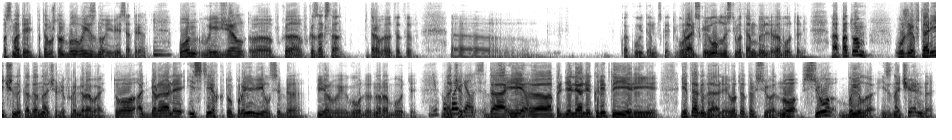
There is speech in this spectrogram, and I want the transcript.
посмотреть, потому что он был выездной, весь отряд. Mm-hmm. Он выезжал э, в, в Казахстан, вот это, э, какую там, сказать, в Уральской области мы там были, работали. А потом уже вторично, когда начали формировать, то отбирали из тех, кто проявил себя первые годы на работе. Не побоялся. Значит, да, и э, определяли критерии и так далее. Вот это все. Но все было изначально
